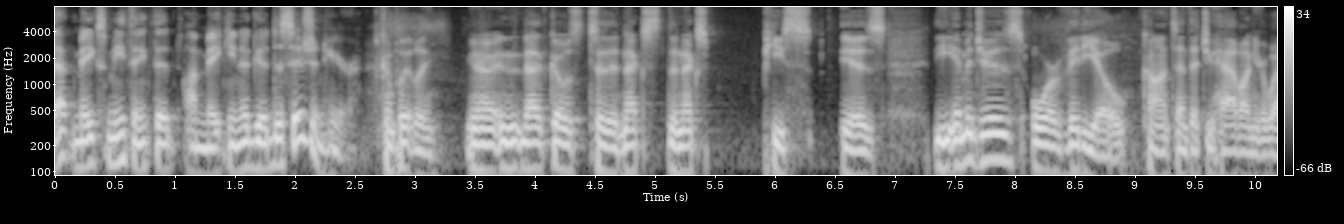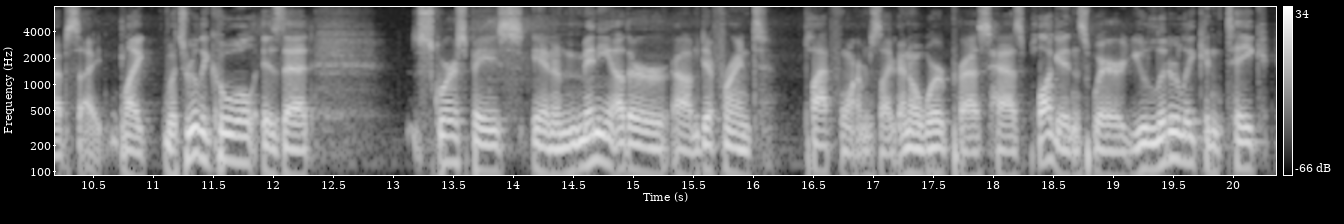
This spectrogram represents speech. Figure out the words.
that makes me think that I'm making a good decision here. completely you know and that goes to the next the next piece is the images or video content that you have on your website like what's really cool is that squarespace and many other um, different platforms like i know wordpress has plugins where you literally can take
